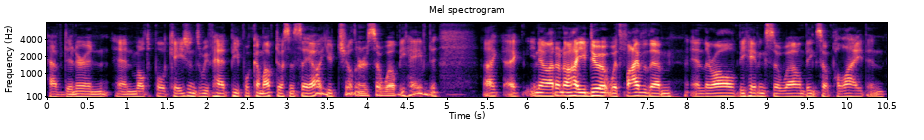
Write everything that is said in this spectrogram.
have dinner and and multiple occasions we've had people come up to us and say oh your children are so well behaved I, I you know i don't know how you do it with five of them and they're all behaving so well and being so polite and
